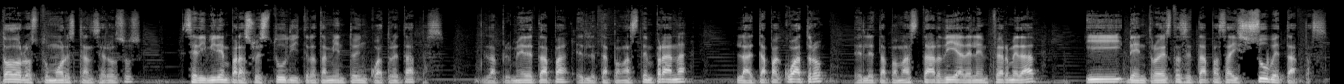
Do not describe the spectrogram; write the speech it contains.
Todos los tumores cancerosos se dividen para su estudio y tratamiento en cuatro etapas. La primera etapa es la etapa más temprana, la etapa 4 es la etapa más tardía de la enfermedad y dentro de estas etapas hay subetapas.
